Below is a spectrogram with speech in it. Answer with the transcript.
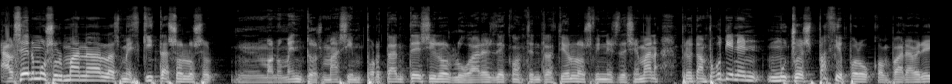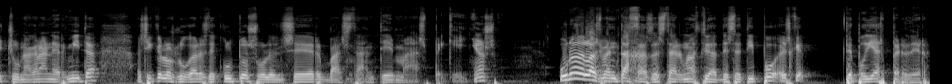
Al ser musulmana, las mezquitas son los mm, monumentos más importantes y los lugares de concentración los fines de semana, pero tampoco tienen mucho espacio para haber hecho una gran ermita, así que los lugares de culto suelen ser bastante más pequeños. Una de las ventajas de estar en una ciudad de este tipo es que te podías perder.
